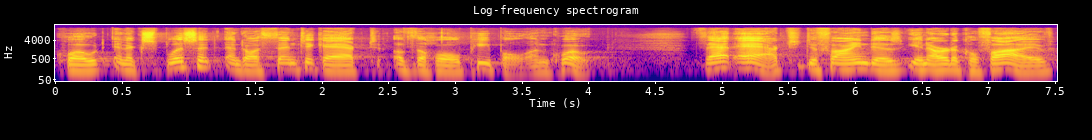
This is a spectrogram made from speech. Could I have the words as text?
quote, an explicit and authentic act of the whole people, unquote. That act, defined as in Article 5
